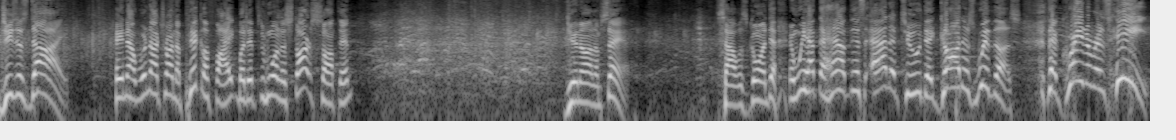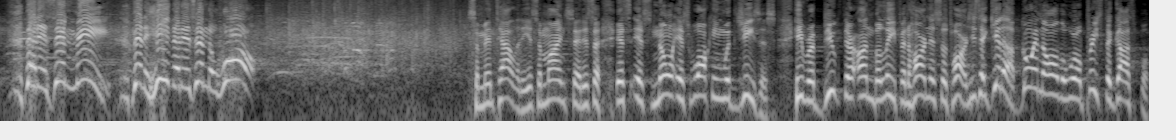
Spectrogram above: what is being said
Jesus died. Hey, now, we're not trying to pick a fight, but if you want to start something, you know what I'm saying? That's how it's going down. And we have to have this attitude that God is with us. That greater is He that is in me than He that is in the world. It's a mentality. It's a mindset. It's a it's it's knowing it's walking with Jesus. He rebuked their unbelief and hardness of heart. He said, "Get up, go into all the world, preach the gospel."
